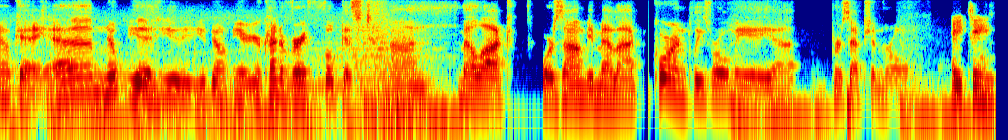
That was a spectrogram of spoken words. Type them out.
Okay. Um, nope. You you you don't. You're, you're kind of very focused on Melloc or zombie Melloc. Corin, please roll me a uh, perception roll. 18.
